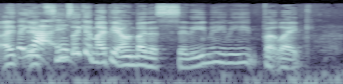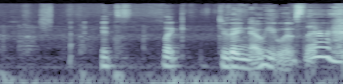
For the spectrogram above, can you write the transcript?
I, but yeah, it seems it- like it might be owned by the city, maybe. But like, it's like, do they know he lives there?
